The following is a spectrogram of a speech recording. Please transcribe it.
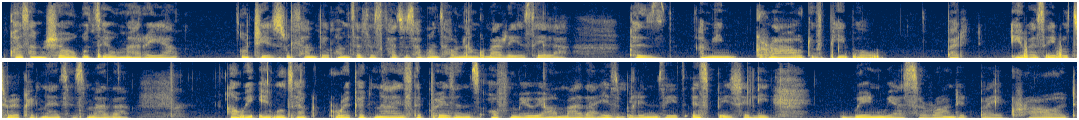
Because i'm sure ukuthi umaria ujesu mhlampe kwamthatha isikhathi ukuthi abona ukuthi awunanga umaria sela because i mean crowd of people but he was able to recognize his mother are we able to recognize the presence of Mary, our mother, is zethu, especially when we are surrounded by a crowd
